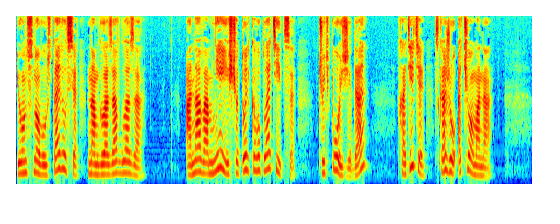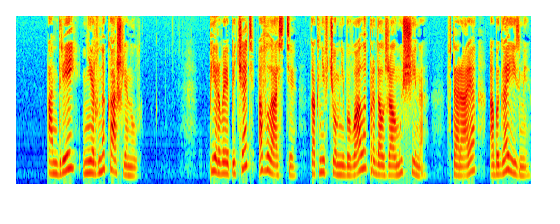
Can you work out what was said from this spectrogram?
И он снова уставился нам глаза в глаза. «Она во мне еще только воплотится. Чуть позже, да? Хотите, скажу, о чем она?» Андрей нервно кашлянул. «Первая печать о власти», как ни в чем не бывало, продолжал мужчина. вторая — об эгоизме.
